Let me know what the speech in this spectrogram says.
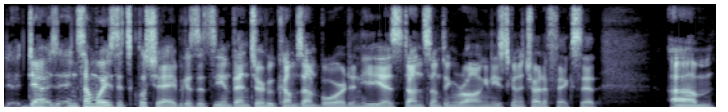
in some ways, it's cliche because it's the inventor who comes on board and he has done something wrong and he's going to try to fix it. Um,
